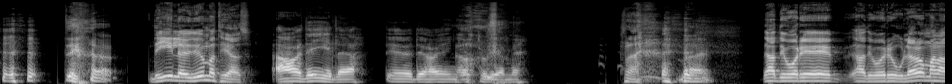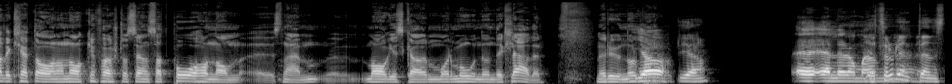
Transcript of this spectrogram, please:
Det, Det gillar ju du Mattias. ja, det gillar jag. Det, det har jag inga problem med. Nej. nej. Det hade varit, det hade varit roligare om man hade klätt av honom naken först och sen satt på honom eh, såna här magiska mormonunderkläder. Med runor på. Ja, Ja. eh, eller om man Jag trodde inte ens...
